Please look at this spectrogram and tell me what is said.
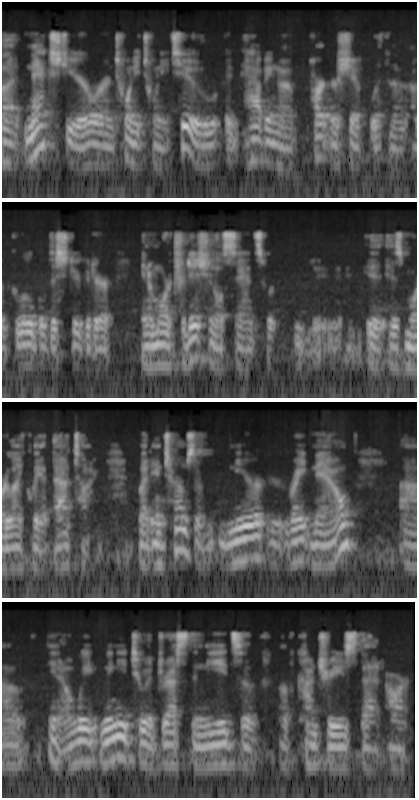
But next year or in 2022, having a partnership with a, a global distributor in a more traditional sense is more likely at that time. But in terms of near right now, uh, you know, we, we need to address the needs of, of countries that are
